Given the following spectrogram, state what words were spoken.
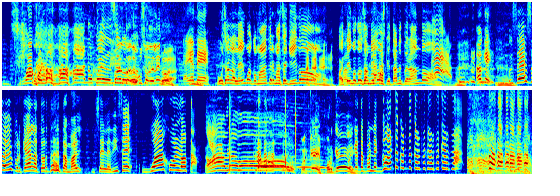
no puede decirlo. Falta de uso de lengua. No. Cállate. Usa la lengua, comadre, más seguido. Ahí tengo dos amigos que están esperando. Ok, ¿ustedes saben por qué a la torta de tamal se le dice guajolota? ¡Ah, bravo! ¿Por qué? ¿Por qué? Porque te pone corta, corta, corta, corta, corta.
